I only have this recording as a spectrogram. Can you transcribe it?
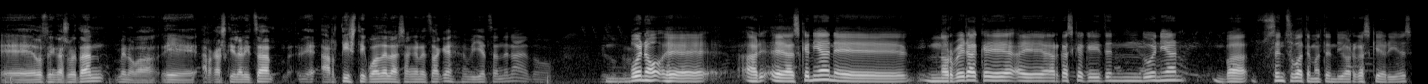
E, Ozen kasuetan, bueno, ba, e, argazkilaritza e, artistikoa dela esan genetzake, bilatzen dena, edo... Bueno, e, ar, e, azkenian, e, norberak e, argazkiak egiten duenean, ba, zentzu bat ematen dio argazkiari, ez?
